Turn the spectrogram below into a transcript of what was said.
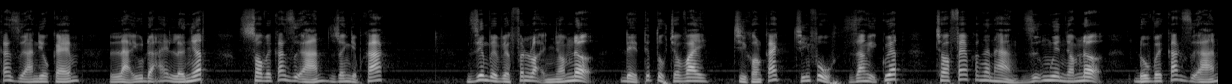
các dự án yếu kém là ưu đãi lớn nhất so với các dự án doanh nghiệp khác. Riêng về việc phân loại nhóm nợ để tiếp tục cho vay, chỉ còn cách chính phủ ra nghị quyết cho phép các ngân hàng giữ nguyên nhóm nợ đối với các dự án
